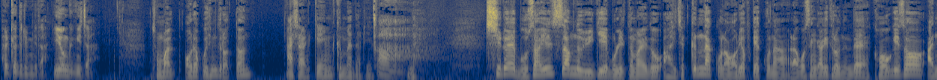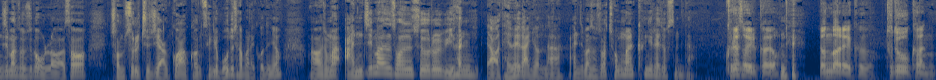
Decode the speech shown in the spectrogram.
밝혀드립니다. 이용균 기자. 정말 어렵고 힘들었던 아시안 게임 금메달이에요. 아, 7회 무사 1, 3루 위기에 몰릴 때만 해도 아 이제 끝났구나 어렵겠구나라고 생각이 들었는데 거기서 안지만 선수가 올라와서 점수를 주지 않고 아웃카운트 세 개를 모두 잡아냈거든요. 어, 정말 안지만 선수를 위한 아, 대회가 아니었나. 안지만 선수가 정말 큰일 해줬습니다. 그래서일까요? 연말에 그 두둑한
